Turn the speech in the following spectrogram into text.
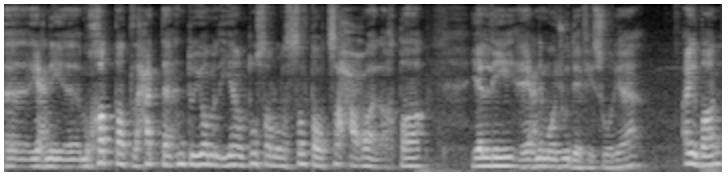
آه، يعني مخطط لحتى أنتم يوم من الأيام توصلوا للسلطة وتصححوا الأخطاء يلي يعني موجودة في سوريا؟ أيضا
